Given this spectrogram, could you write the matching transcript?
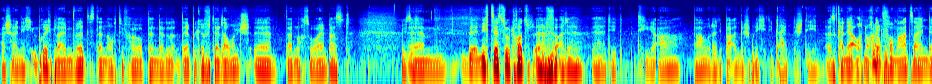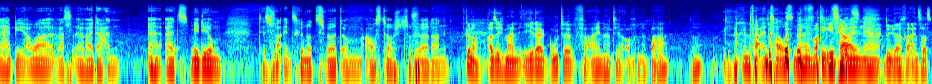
wahrscheinlich übrig bleiben wird, ist dann auch die Frage, ob dann der, der Begriff der Lounge äh, da noch so reinpasst. Richtig. Ähm, nichtsdestotrotz äh, für alle äh, die TGA Bar oder die Bargespräche, die bleiben bestehen. Also es kann ja auch noch genau. ein Format sein, der Happy Hour, was äh, weiterhin äh, als Medium des Vereins genutzt wird, um Austausch zu fördern. Genau, also ich meine, jeder gute Verein hat ja auch eine Bar. Ne? Im Vereinshaus, ne? im digitalen, ja. Digitalen Vereinshaus.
